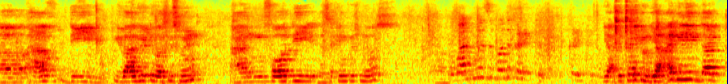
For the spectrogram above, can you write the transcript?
uh, have the evaluative assessment. And for the the second question was. uh, One was about the curriculum. curriculum. yeah, the curriculum. Yeah, I believe that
